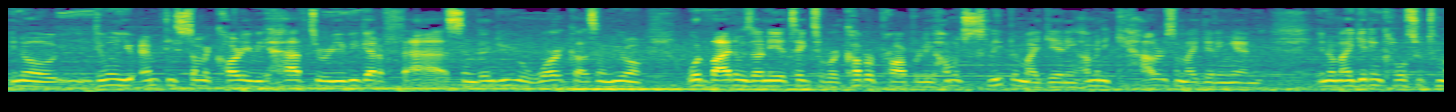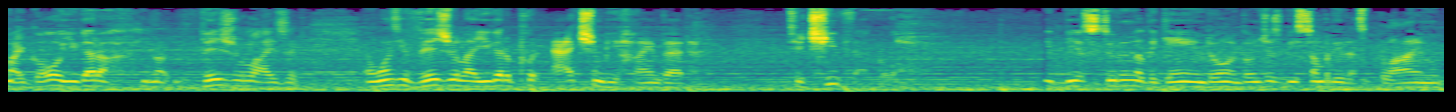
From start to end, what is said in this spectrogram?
you know, doing your empty stomach cardio if you have to, or if you gotta fast and then do your workouts and, you know, what vitamins I need to take to recover properly, how much sleep am I getting, how many calories am I getting in, you know, am I getting closer to my goal? You gotta, you know, visualize it. And once you visualize, you gotta put action behind that to achieve that goal. Be a student of the game. Don't don't just be somebody that's blind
